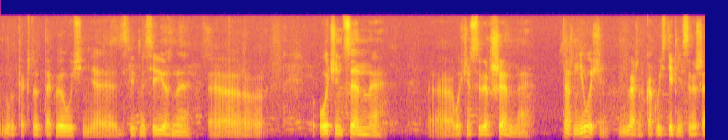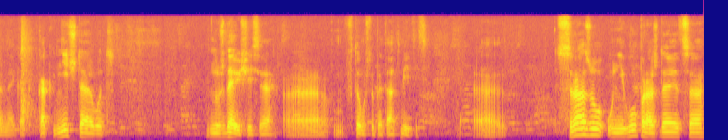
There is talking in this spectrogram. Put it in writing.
ну, как что-то такое очень э, действительно серьезное, очень ценное, очень совершенное, даже не очень, неважно в какой степени совершенное, как, как нечто вот нуждающееся в том, чтобы это отметить, сразу у него порождается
